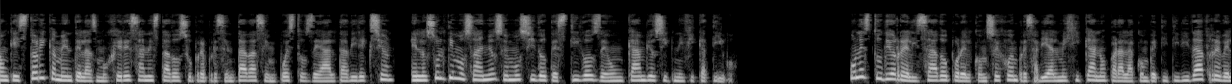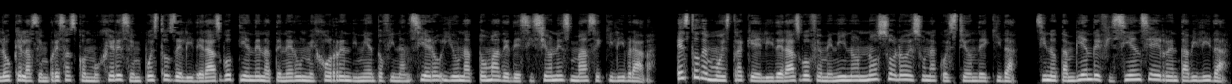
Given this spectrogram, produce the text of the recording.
Aunque históricamente las mujeres han estado subrepresentadas en puestos de alta dirección, en los últimos años hemos sido testigos de un cambio significativo. Un estudio realizado por el Consejo Empresarial Mexicano para la Competitividad reveló que las empresas con mujeres en puestos de liderazgo tienden a tener un mejor rendimiento financiero y una toma de decisiones más equilibrada. Esto demuestra que el liderazgo femenino no solo es una cuestión de equidad, sino también de eficiencia y rentabilidad.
